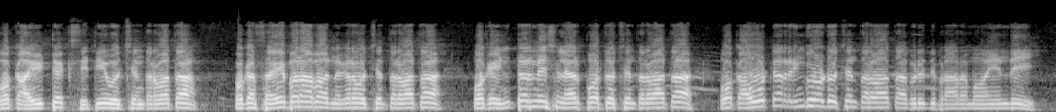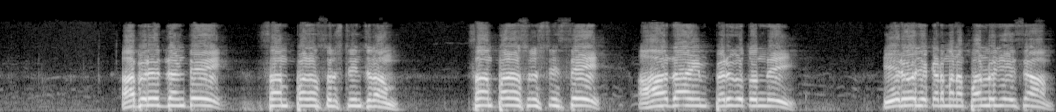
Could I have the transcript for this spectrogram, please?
ఒక హైటెక్ సిటీ వచ్చిన తర్వాత ఒక సైబరాబాద్ నగరం వచ్చిన తర్వాత ఒక ఇంటర్నేషనల్ ఎయిర్పోర్ట్ వచ్చిన తర్వాత ఒక ఔటర్ రింగ్ రోడ్ వచ్చిన తర్వాత అభివృద్ధి ప్రారంభమైంది. అభివృద్ధి అంటే సంపద సృష్టించడం. సంపద సృష్టిస్తే ఆదాయం పెరుగుతుంది. ఈరోజు రోజు ఇక్కడ మనం పనులు చేశాం.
